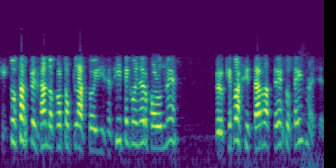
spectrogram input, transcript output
Si tú estás pensando a corto plazo y dices, sí, tengo dinero para un mes, pero ¿qué pasa si tarda tres o seis meses?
